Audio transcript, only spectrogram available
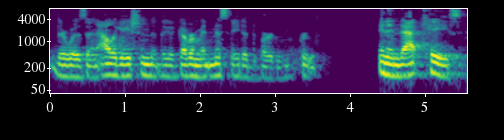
there was an allegation that the government misstated the burden of proof. And in that case,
